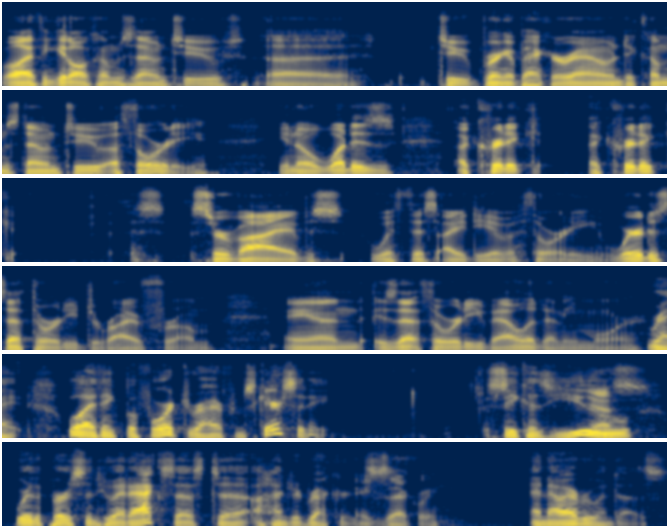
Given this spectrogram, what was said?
Well, I think it all comes down to uh, to bring it back around. It comes down to authority. You know, what is a critic? A critic s- survives with this idea of authority. Where does that authority derive from? And is that authority valid anymore? Right. Well, I think before it derived from scarcity because you yes. Were the person who had access to a hundred records, Exactly. and now everyone does.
